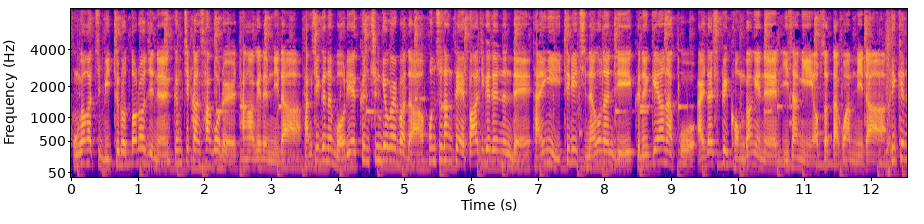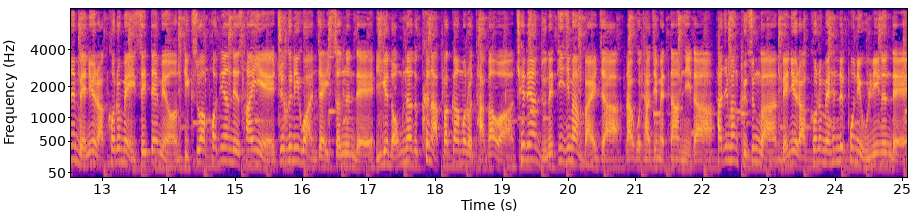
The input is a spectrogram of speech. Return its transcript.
공과 같이 밑으로 떨어지는 끔찍한 사고를 당하게 됩니다. 당시 그는 머리에 큰 충격을 받아 혼수 상태에 빠지게 됐는데 다행히 이틀이 지나고 난뒤 그는 깨어났고 알다시피 건강에는 이상이 없었다고 합니다. 피케는 맨유 라커룸에 있을 때면 긱스와 퍼디난드 사이에 쭈그리고 앉아 있었는데 이게 너무나도 큰 압박감으로 다가와 최대한 눈에 띄지만 말자라고 다짐했다 합니다. 하지만 그 순간 맨유 라커룸의 핸드폰이 울리는데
